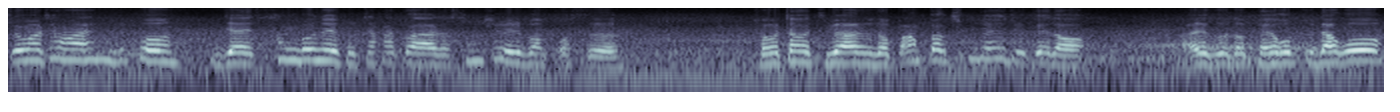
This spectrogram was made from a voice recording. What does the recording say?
조금만 참아 핸드폰. 이제 3분 후에 도착할 거야. 저 31번 버스. 저거 타고 집에 가서 너 빵빵 충전해줄게 너. 아이고 너 배고프다고?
